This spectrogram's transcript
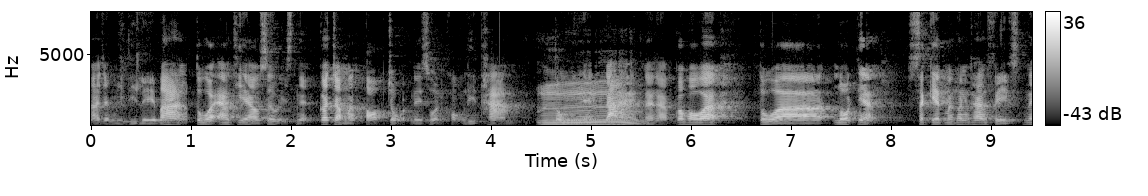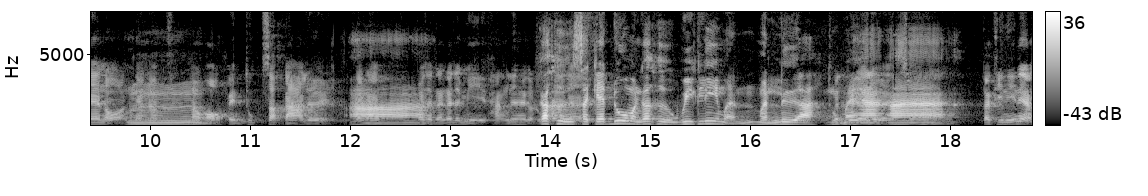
อาจจะมีดีเลย์บ้าง ตัว LTL service เนี่ยก็จะมาตอบโจทย์ในส่วนของ lead time อืมตรงนี้ได้นะครับ ก็เพราะว่าตัวรถเนี่ยสเก็ตมันค่อนข้างฟิกแน่นอนนะครับอืมเราออกเป็นทุกสัปดาห์เลยนะครับอ่าเพราะฉะนั้นก็จะมีทางเลือกให้กับลูกก็ค้าคือได้สเก็ตดูมันก็คือ weekly เหมือนเหมือนเรือเหถูมือกนไหมเรือฮะเลยอ่าใช่ แต่ทีนี้เนี่ย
